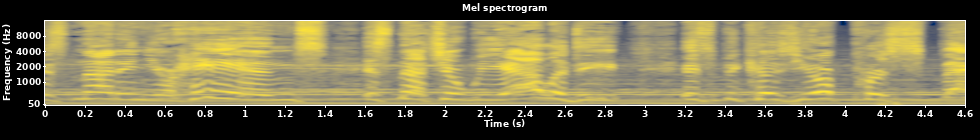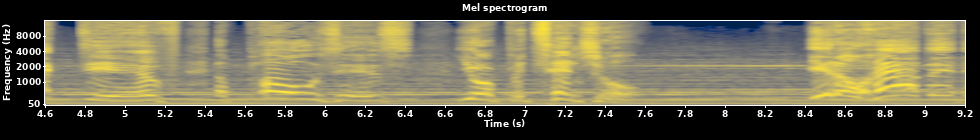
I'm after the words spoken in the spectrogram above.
is not in your hands, it's not your reality, it's because your perspective opposes your potential. You don't have it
